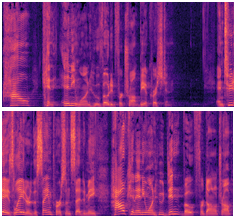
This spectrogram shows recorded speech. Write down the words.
How can anyone who voted for Trump be a Christian? And two days later, the same person said to me, How can anyone who didn't vote for Donald Trump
